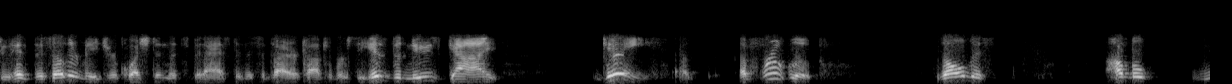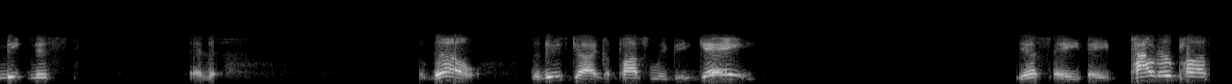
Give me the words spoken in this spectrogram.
to hint this other major question that's been asked in this entire controversy: Is the news guy gay? A, a Fruit Loop? Is all this humble meekness and no, the news guy could possibly be gay. Yes, a, a powder puff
